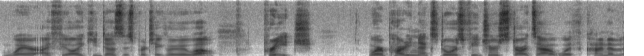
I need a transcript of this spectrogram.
where I feel like he does this particularly well. Preach where PartyNextDoor's feature starts out with kind of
